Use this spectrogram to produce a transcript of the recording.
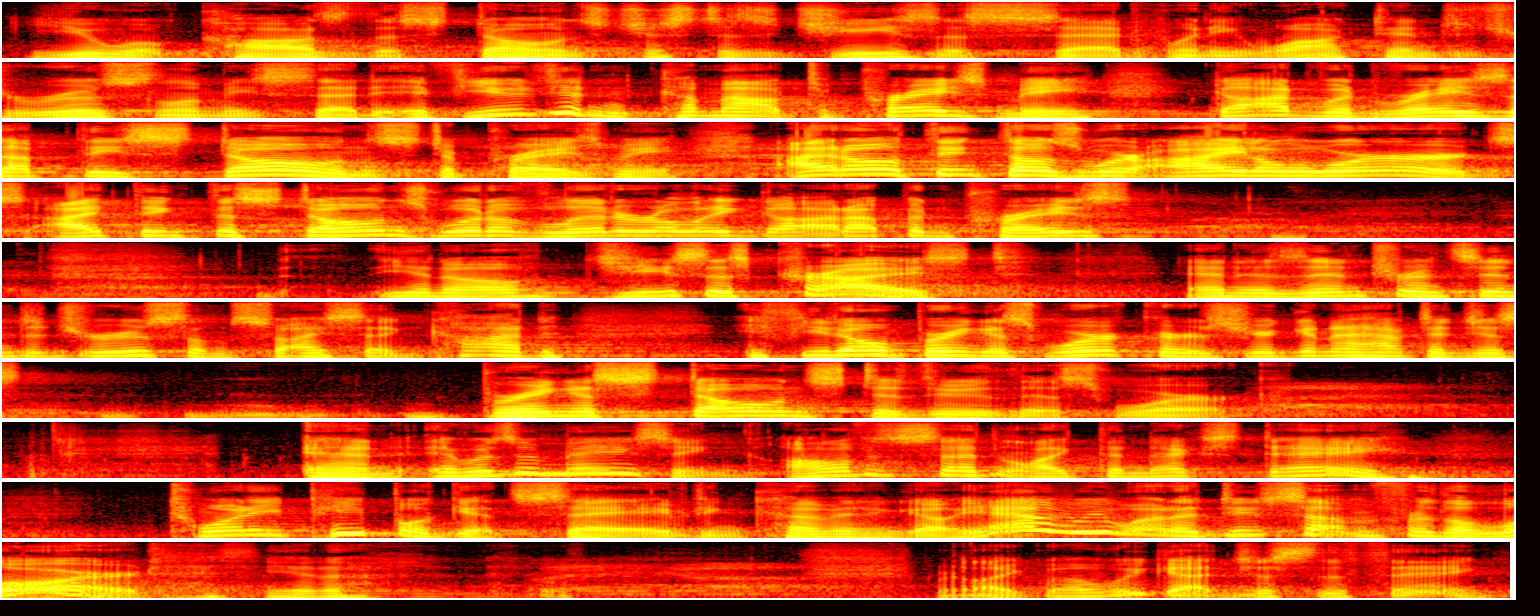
you will cause the stones, just as Jesus said when he walked into Jerusalem. He said, If you didn't come out to praise me, God would raise up these stones to praise me. I don't think those were idle words. I think the stones would have literally got up and praised, you know, Jesus Christ and his entrance into Jerusalem. So I said, God, if you don't bring us workers, you're going to have to just bring us stones to do this work. And it was amazing. All of a sudden, like the next day, 20 people get saved and come in and go, Yeah, we want to do something for the Lord. You know? We're like, Well, we got just the thing.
